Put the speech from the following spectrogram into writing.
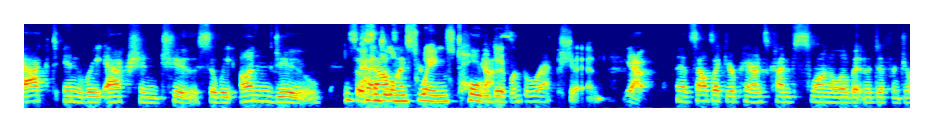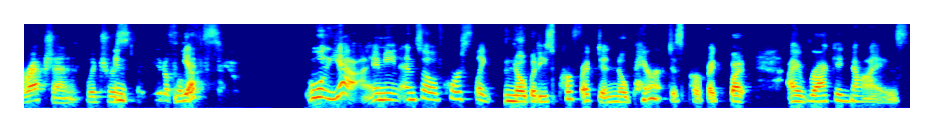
act in reaction to. So we undo so pendulum like, swings total yes. different direction. Yeah. And it sounds like your parents kind of swung a little bit in a different direction, which was and, beautiful. Yes. Well, yeah. I mean, and so of course, like nobody's perfect and no parent is perfect, but I recognize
